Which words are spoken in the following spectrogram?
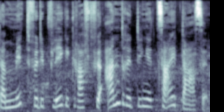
damit für die Pflegekraft für andere Dinge Zeit da sind.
